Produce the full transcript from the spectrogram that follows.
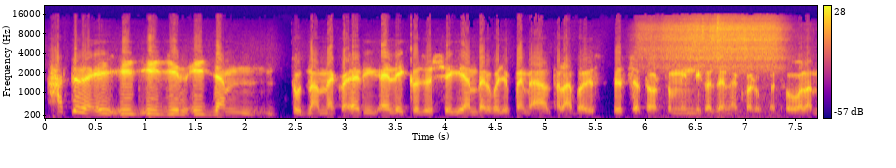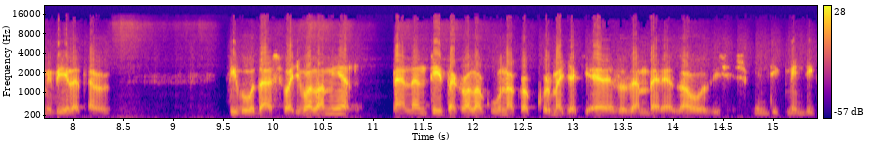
Hát így, így, így, így nem tudnám meg, ha elég, elég közösségi ember vagyok, mert általában összetartom mindig a zenekarokat, ha valami véletlenül kivódás vagy valamilyen ellentétek alakulnak, akkor megyek ez az ember ez ahhoz is, és mindig, mindig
